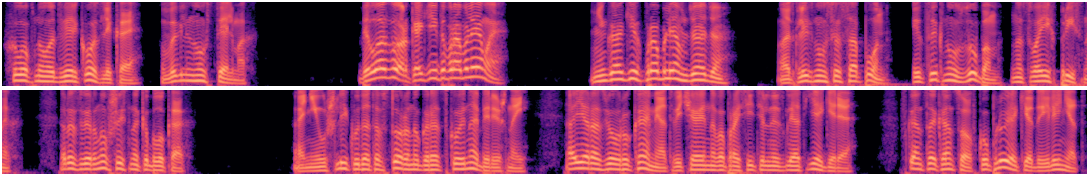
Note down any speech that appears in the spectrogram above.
Хлопнула дверь козлика, выглянул Стельмах. «Белозор, какие-то проблемы?» «Никаких проблем, дядя», — откликнулся Сапун, и цыкнул зубом на своих присных, развернувшись на каблуках. Они ушли куда-то в сторону городской набережной, а я развел руками, отвечая на вопросительный взгляд егеря. В конце концов, куплю я кеды или нет?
